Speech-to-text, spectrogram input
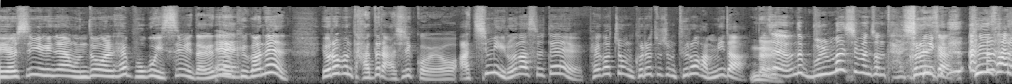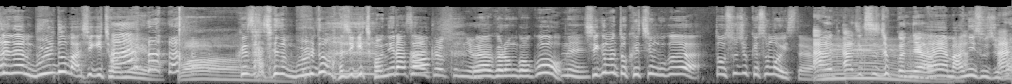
예, 열심히 그냥 운동을 해 보고 있습니다. 근데 네. 그거는 여러분 다들 아실 거예요. 아침에 일어났을 때 배가 좀 그래도 좀 들어갑니다. 네. 맞아요. 근데 물 마시면 전 다시 그러니까 그 사진은 물도 마시기 전이에요. 와. 그 사진은 물도 마시기 전이라서 아, 그렇군요. 그런 거고 네. 지금은 또 그 친구가 또 수줍게 숨어 있어요. 아, 음. 아직 수줍군요. 네, 많이 수줍어요.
